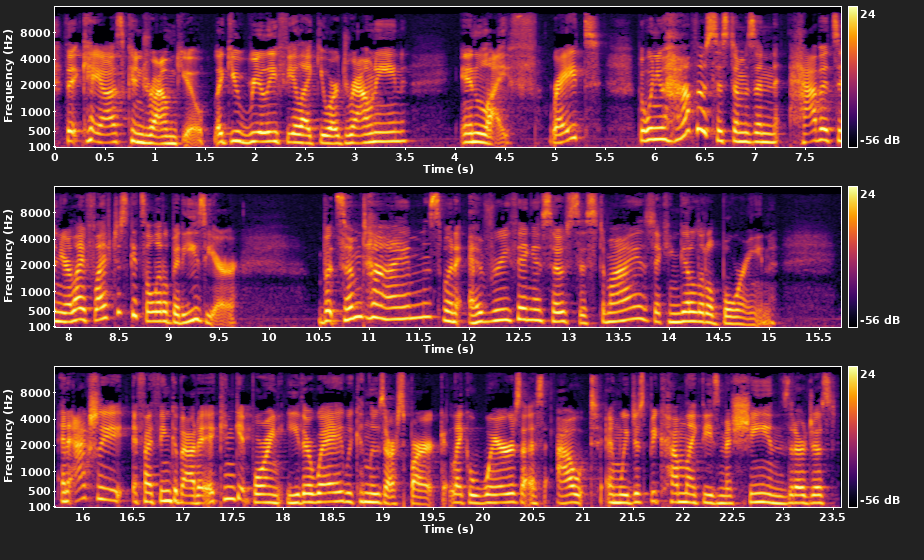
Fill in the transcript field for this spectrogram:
that chaos can drown you. Like you really feel like you are drowning in life, right? But when you have those systems and habits in your life, life just gets a little bit easier. But sometimes when everything is so systemized, it can get a little boring. And actually, if I think about it, it can get boring either way. We can lose our spark. It like wears us out and we just become like these machines that are just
